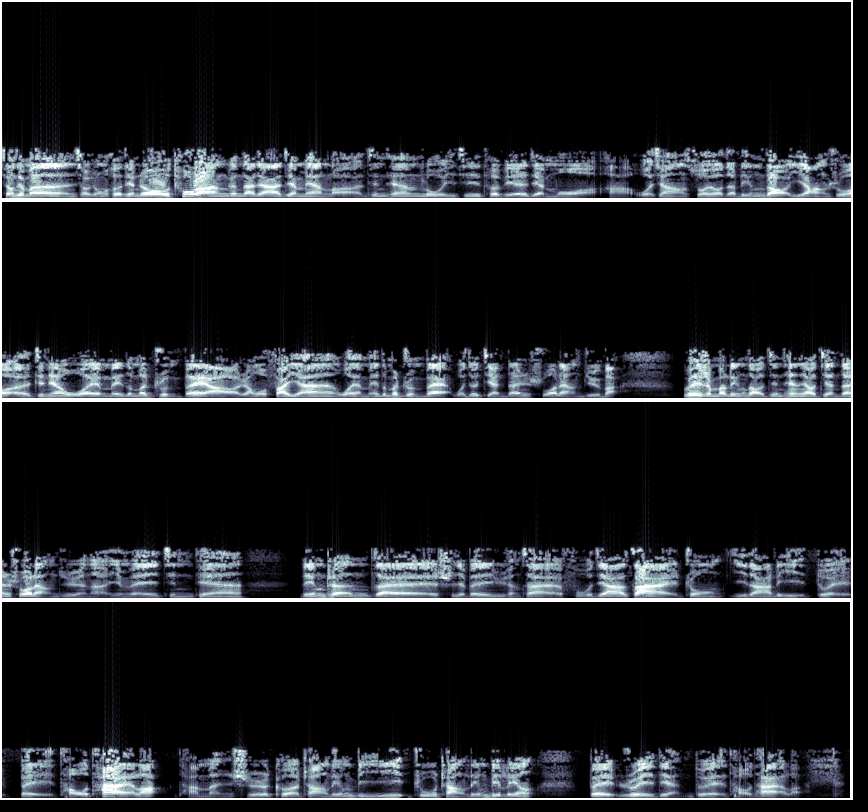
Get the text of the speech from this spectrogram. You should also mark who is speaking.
Speaker 1: 乡亲们，小熊喝甜粥突然跟大家见面了。今天录一期特别节目啊，我像所有的领导一样说，呃，今天我也没怎么准备啊，让我发言我也没怎么准备，我就简单说两句吧。为什么领导今天要简单说两句呢？因为今天。凌晨在世界杯预选赛附加赛中，意大利队被淘汰了。他们是客场零比一，主场零比零被瑞典队淘汰了。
